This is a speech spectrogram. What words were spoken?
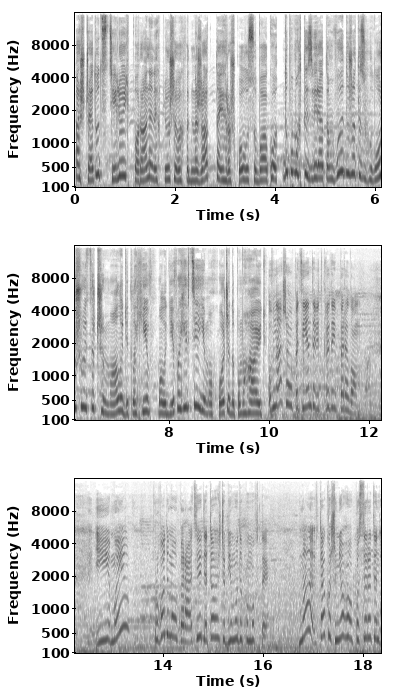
А ще тут стілюють поранених плюшевих ведмежат та іграшкову собаку. Допомогти звірятам видужати зголошується чимало дітлахів. Молоді фахівці їм охоче допомагають. У нашого пацієнта відкритий перелом. І ми проводимо операцію для того, щоб йому допомогти. На, також в нього посеред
